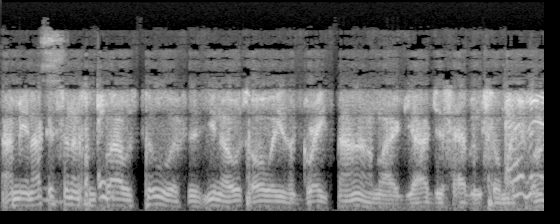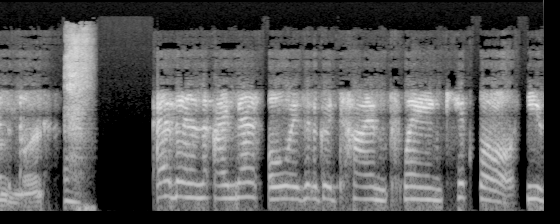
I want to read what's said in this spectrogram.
I mean, I could send him some flowers too if it, you know it's always a great time. Like y'all just having so much Evan. fun, right? Evan, I meant always a good time playing kickball. He's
